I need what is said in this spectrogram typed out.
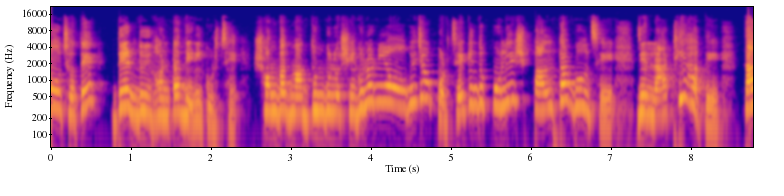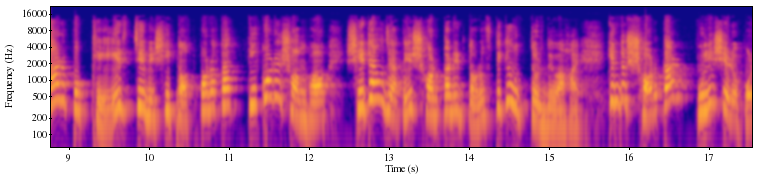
পৌঁছতে দেড় দুই ঘণ্টা দেরি করছে। সংবাদ মাধ্যমগুলো সেগুলো নিয়েও অভিযোগ করছে, কিন্তু পুলিশ পাল্টা বলছে যে লাঠি হাতে তার পক্ষে এর চেয়ে বেশি তৎপরতা কি করে সম্ভব সেটাও যাতে সরকারের তরফ থেকে উত্তর দেওয়া হয়। কিন্তু সরকার পুলিশের ওপর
